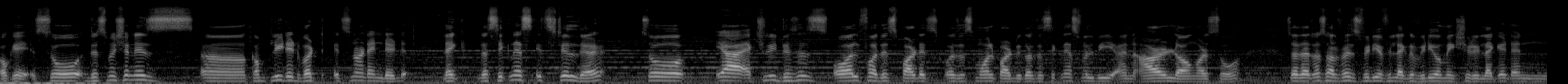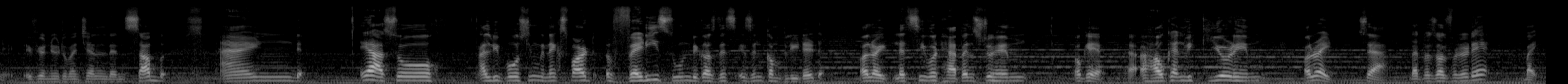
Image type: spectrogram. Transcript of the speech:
Okay, so this mission is uh, completed, but it's not ended. Like the sickness, it's still there. So yeah, actually, this is all for this part. It was a small part because the sickness will be an hour long or so. So that was all for this video. If you like the video, make sure you like it, and if you're new to my channel, then sub. And yeah, so I'll be posting the next part very soon because this isn't completed. Alright, let's see what happens to him. Okay, uh, how can we cure him? Alright, so yeah, that was all for today. Bye.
